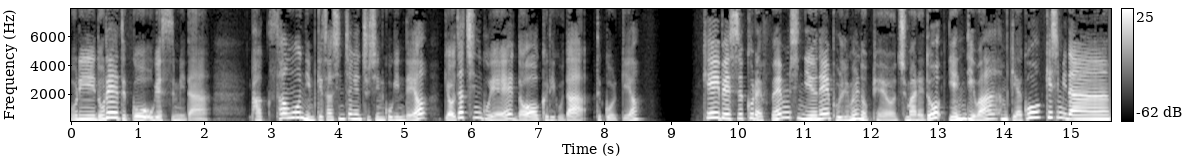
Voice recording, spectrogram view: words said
우리 노래 듣고 오겠습니다. 박성우님께서 신청해주신 곡인데요. 여자친구의 너 그리고다 듣고 올게요. KBS 쿨 FM 신이은의 볼륨을 높여요. 주말에도 옌디와 함께하고 계십니다.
